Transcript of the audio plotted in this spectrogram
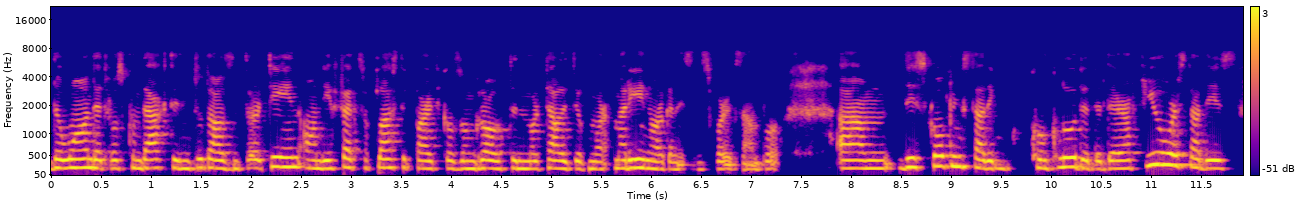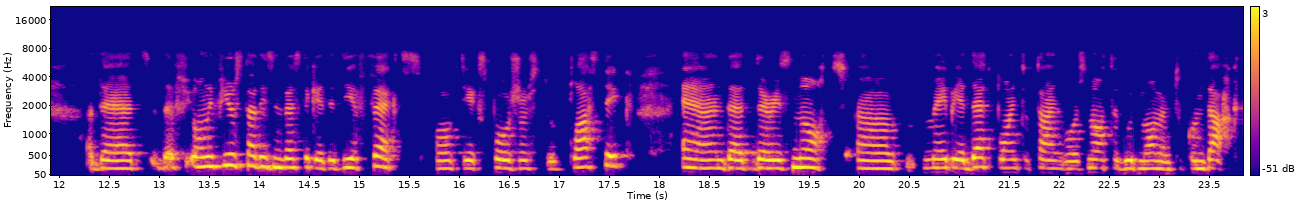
the one that was conducted in 2013 on the effects of plastic particles on growth and mortality of mar marine organisms, for example. Um, this scoping study concluded that there are fewer studies that only few studies investigated the effects of the exposures to plastic and that there is not, uh, maybe at that point of time was not a good moment to conduct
